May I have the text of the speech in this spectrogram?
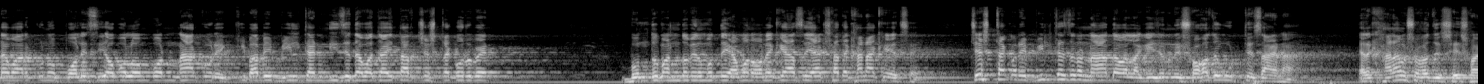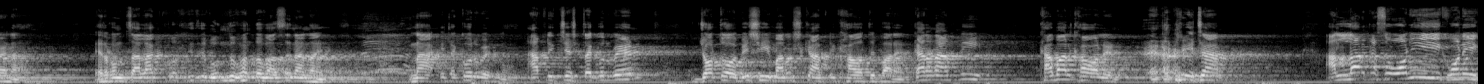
দেওয়ার কোনো পলিসি অবলম্বন না করে কীভাবে বিলটা নিজে দেওয়া যায় তার চেষ্টা করবেন। বন্ধু বান্ধবের মধ্যে এমন অনেকে আছে, একসাথে খানা খেয়েছে। চেষ্টা করে বিলটা যেন না দেওয়া লাগে, এই জন্য উনি সহজে উঠতে চায় না। এর খানাও সহজে শেষ হয় না। এরকম চালাক প্রকৃতির বন্ধু বান্ধব আছে না নাই? না, এটা করবেন না। আপনি চেষ্টা করবেন, যত বেশি মানুষকে আপনি খাওয়াতে পারেন। কারণ আপনি খাবার খাওয়ালেন। এটা আল্লাহর কাছে অনেক অনেক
